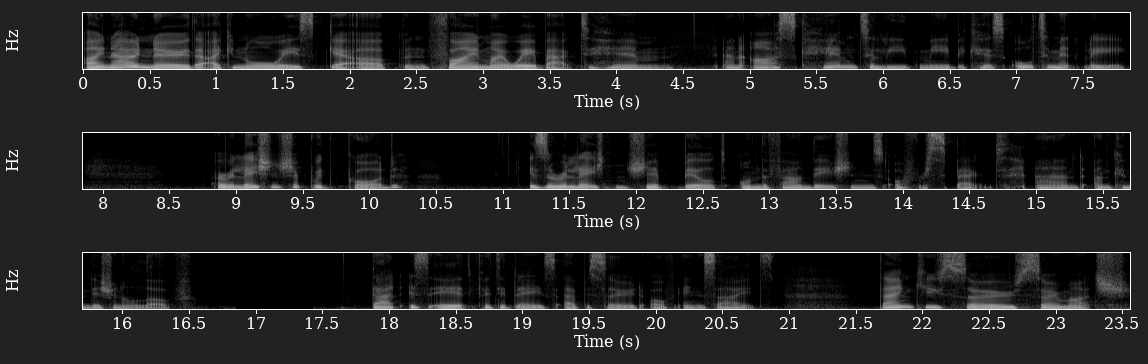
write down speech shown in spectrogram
I now know that I can always get up and find my way back to Him and ask Him to lead me because ultimately, a relationship with God is a relationship built on the foundations of respect and unconditional love. That is it for today's episode of Insights. Thank you so, so much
